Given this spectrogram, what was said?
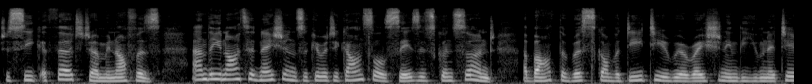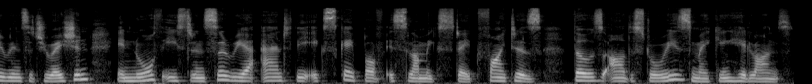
to seek a third term in office. And the United Nations Security Council says it's concerned about the risk of a deterioration in the humanitarian situation in northeastern Syria and the escape of Islamic State fighters. Those are the stories making headlines.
